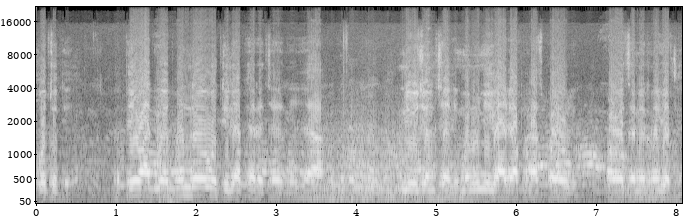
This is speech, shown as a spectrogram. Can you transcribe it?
होत होत. ते वादविवाद बंद होतील या फेऱ्याच्या ह्यानी, या नियोजनच्या ह्यानी. म्हणून ही गाडी आपण आज पळवली. पळवायचा निर्णय घेतला.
